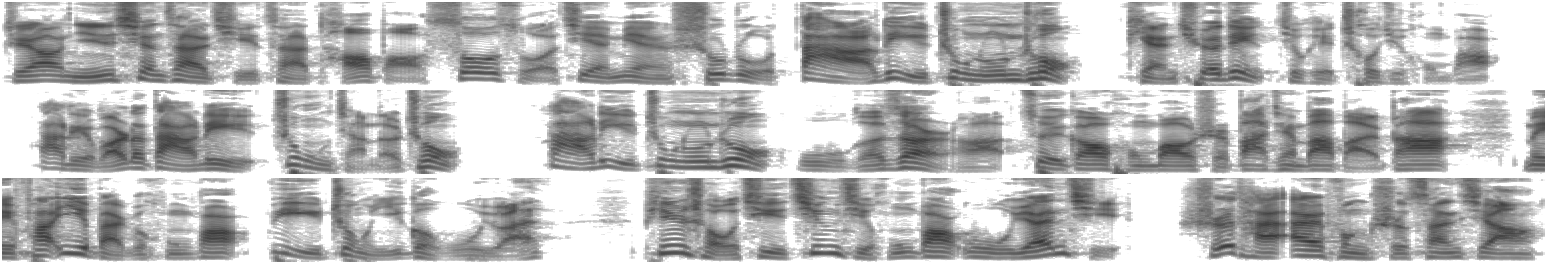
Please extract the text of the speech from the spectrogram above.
只要您现在起在淘宝搜索界面输入“大力中中中”，点确定就可以抽取红包。大力丸的大力中奖的中，大力中中中五个字儿啊！最高红包是八千八百八，每发一百个红包必中一个五元，拼手气惊喜红包五元起，十台 iPhone 十三香。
